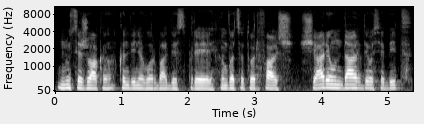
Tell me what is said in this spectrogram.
nu se joacă când vine vorba despre învățători falși și are un dar deosebit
